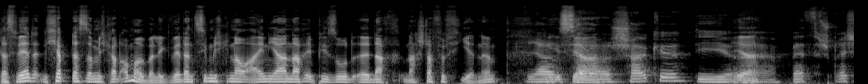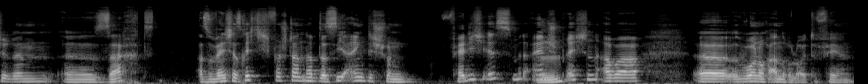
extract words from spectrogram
Das wäre, ich habe das nämlich gerade auch mal überlegt, wäre dann ziemlich genau ein Jahr nach Episode, äh, nach, nach Staffel 4, ne? Ja, die ist Sarah ja Schalke, die ja. äh, Beth-Sprecherin, äh, sagt, also wenn ich das richtig verstanden habe, dass sie eigentlich schon fertig ist mit Einsprechen, mhm. aber äh, wo noch andere Leute fehlen.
